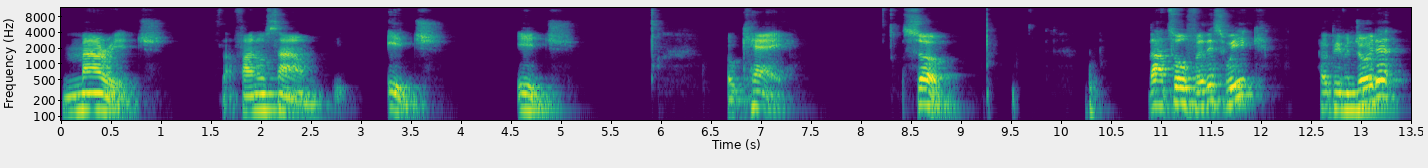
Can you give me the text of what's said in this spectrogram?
marriage. It's that final sound, idge, idge. Okay, so that's all for this week. Hope you've enjoyed it,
